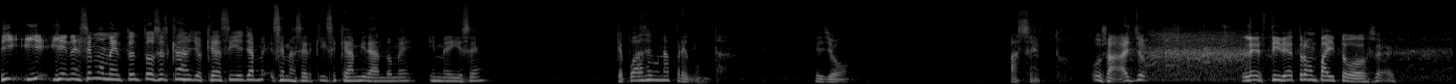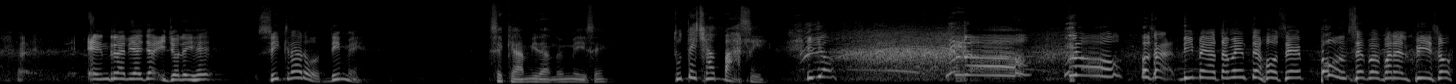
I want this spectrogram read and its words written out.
Y, en ese momento, entonces, claro, yo quedé así, ella se me acerca y se queda mirándome y me dice, ¿te puedo hacer una pregunta? Y yo, acepto. O sea, yo les tiré trompa y todo. En realidad, ya, y yo le dije, sí, claro, dime. Se queda mirando y me dice, ¿tú te echas base? Y yo, no. O sea, inmediatamente José, ¡pum!, se fue para el piso.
